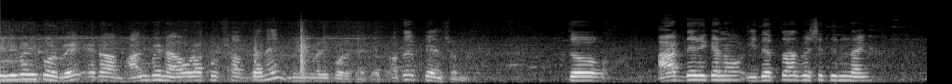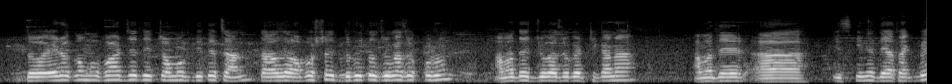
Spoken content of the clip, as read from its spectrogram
ডেলিভারি করবে, এটা ভাঙবে না, ওরা খুব সাবধানে ডেলিভারি করে থাকে, অতএব টেনশন নেই। তো আর দেরি কেন? ঈদের তো আর বেশি দিন নাই। তো এরকম উপহার যদি চমক দিতে চান, তাহলে অবশ্যই দ্রুত যোগাযোগ করুন। আমাদের যোগাযোগের ঠিকানা আমাদের স্ক্রিনে দেয়া থাকবে,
